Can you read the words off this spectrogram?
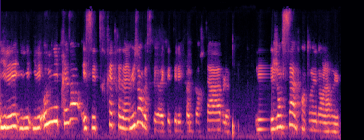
Il est, il est, omniprésent et c'est très très amusant parce qu'avec les téléphones portables, les gens savent quand on est dans la rue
